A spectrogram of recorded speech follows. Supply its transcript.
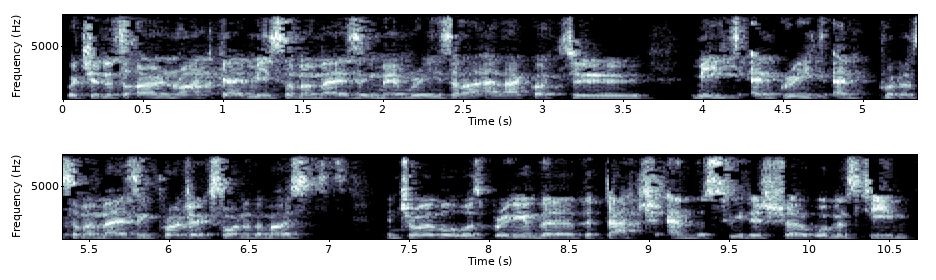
which in its own right gave me some amazing memories and I, and I got to meet and greet and put on some amazing projects. One of the most enjoyable was bringing the, the Dutch and the Swedish uh, women's team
